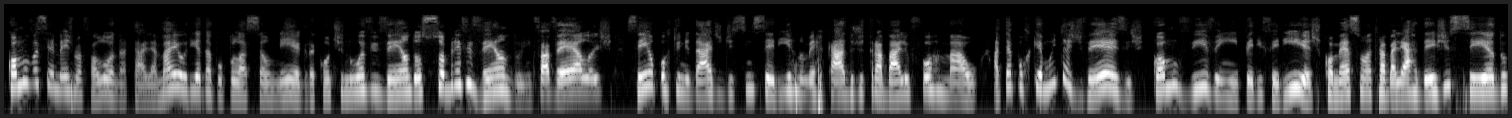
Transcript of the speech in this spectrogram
Como você mesma falou, Natália, a maioria da população negra continua vivendo ou sobrevivendo em favelas, sem oportunidade de se inserir no mercado de trabalho formal. Até porque muitas vezes, como vivem em periferias, começam a trabalhar desde cedo,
